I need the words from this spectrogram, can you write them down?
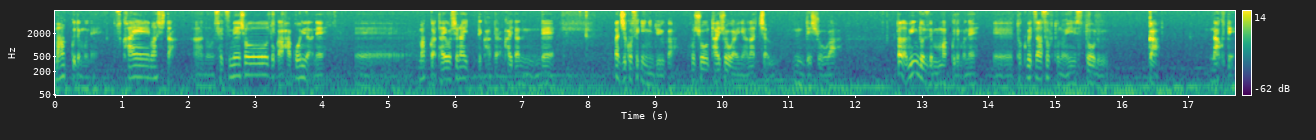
Mac でもね、使えました。あの、説明書とか箱にはね、え、Mac は対応してないって書いて書いたんで、まあ、自己責任というか、保証対象外にはなっちゃうんでしょうが、ただ Windows でも Mac でもね、えー、特別なソフトのインストールがなくて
